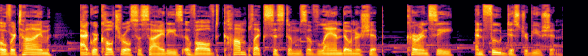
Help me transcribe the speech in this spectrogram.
Over time, agricultural societies evolved complex systems of land ownership, currency, and food distribution.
